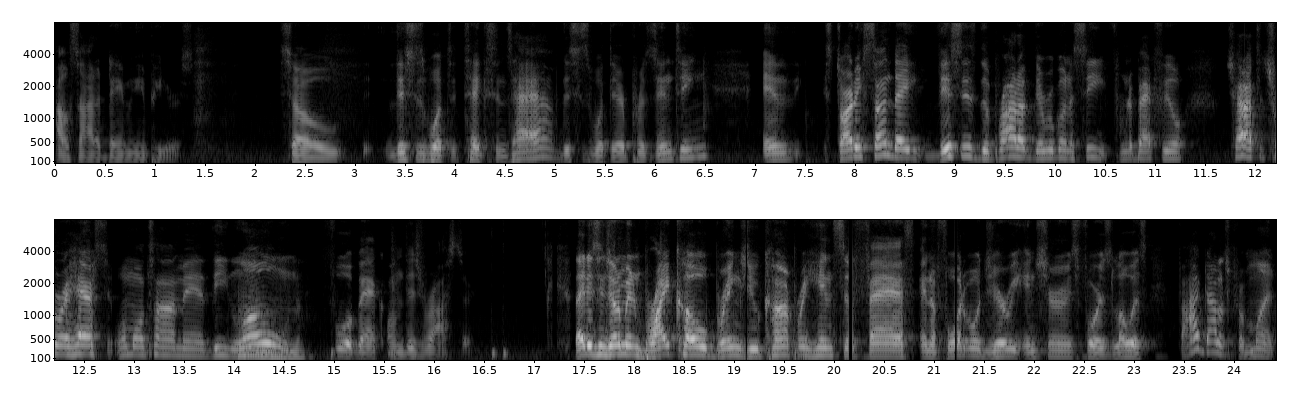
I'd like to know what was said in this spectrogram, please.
outside of Dameon Pierce. So this is what the Texans have. This is what they're presenting. And starting Sunday, this is the product that we're going to see from the backfield. Shout out to Troy Hairston one more time, man. The lone mm. fullback on this roster. Ladies and gentlemen, BriteCo brings you comprehensive, fast, and affordable jury insurance for as low as $5 per month.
